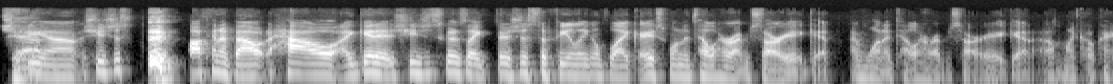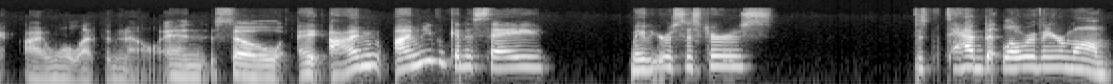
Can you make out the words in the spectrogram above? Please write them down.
Chat. Yeah, she's just talking about how I get it. She just goes like, there's just a feeling of like, I just want to tell her I'm sorry again. I want to tell her I'm sorry again. I'm like, okay, I will let them know. And so I, I'm, I'm even gonna say, maybe your sister's just a tad bit lower than your mom.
